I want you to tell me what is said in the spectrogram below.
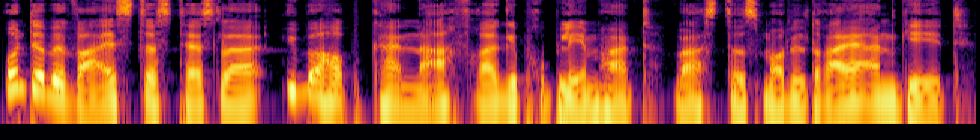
und der Beweis, dass Tesla überhaupt kein Nachfrageproblem hat, was das Model 3 angeht.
